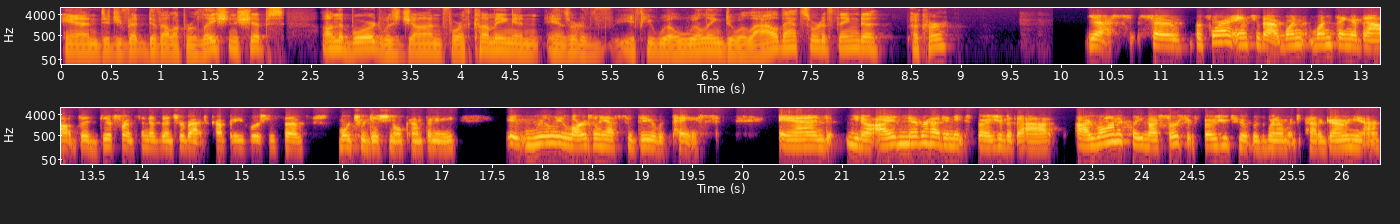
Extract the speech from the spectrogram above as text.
And did you develop relationships on the board? Was john forthcoming and, and sort of if you will willing to allow that sort of thing to occur Yes. So before I answer that, one one thing about the difference in a venture-backed company versus a more traditional company, it really largely has to do with pace. And you know, I had never had any exposure to that. Ironically, my first exposure to it was when I went to Patagonia,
